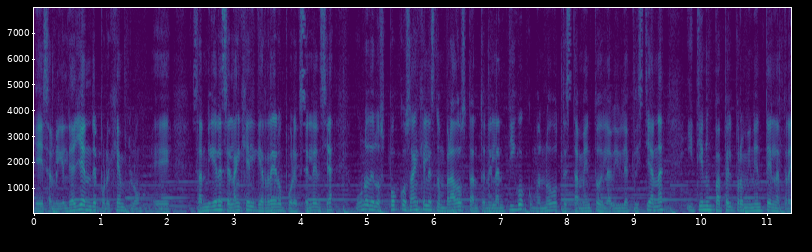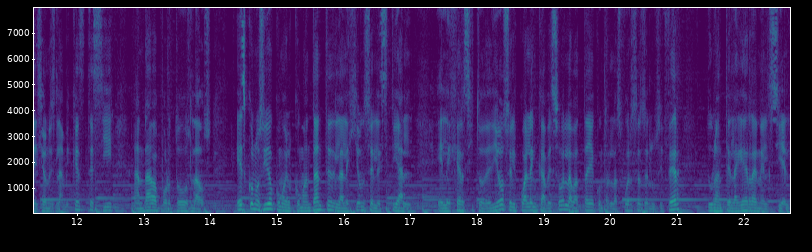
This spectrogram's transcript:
eh, San Miguel de Allende, por ejemplo. Eh, San Miguel es el ángel guerrero por excelencia, uno de los pocos ángeles nombrados tanto en el Antiguo como en el Nuevo Testamento de la Biblia cristiana y tiene un papel prominente en la tradición islámica. Este sí andaba por todos lados. Es conocido como el comandante de la Legión Celestial, el ejército de Dios, el cual encabezó la batalla contra las fuerzas de Lucifer durante la guerra en el cielo.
